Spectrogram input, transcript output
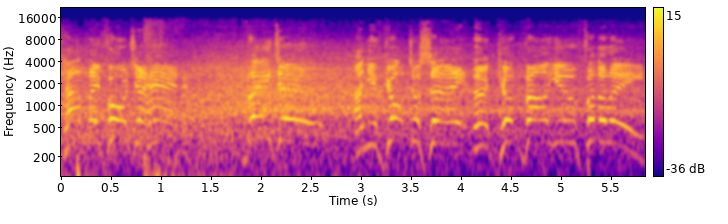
Can they forge ahead? They do! And you've got to say, they're good value for the lead.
